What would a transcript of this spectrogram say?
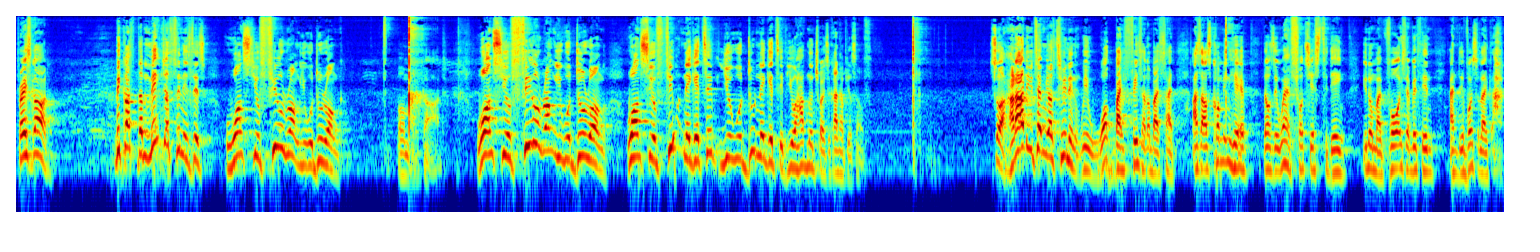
Praise God. Because the major thing is this once you feel wrong, you will do wrong. Oh my God. Once you feel wrong, you will do wrong. Once you feel negative, you will do negative. You have no choice. You can't help yourself. So, how do you tell me you're feeling? We walk by faith and not by sight. As I was coming here, there was a way I felt yesterday. You know, my voice, everything. And the voice was like, ah,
